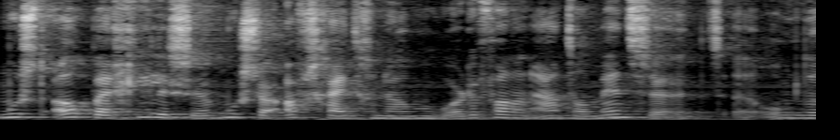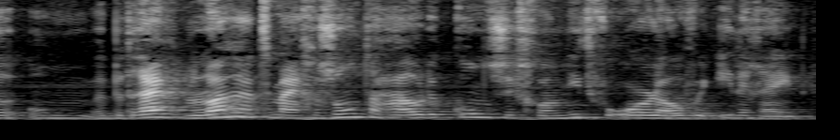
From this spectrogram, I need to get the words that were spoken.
moest ook bij Gielissen moest er afscheid genomen worden van een aantal mensen. Het, uh, om, de, om het bedrijf op de lange termijn gezond te houden, konden ze zich gewoon niet veroorloven iedereen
